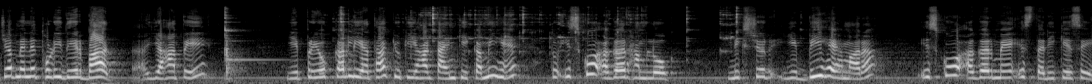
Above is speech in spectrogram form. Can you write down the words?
जब मैंने थोड़ी देर बाद, यहाँ पे ये प्रयोग कर लिया था, क्योंकि यहाँ टाइम की कमी है तो इसको अगर हम लोग मिक्सचर ये बी है हमारा, इसको अगर मैं इस तरीके से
